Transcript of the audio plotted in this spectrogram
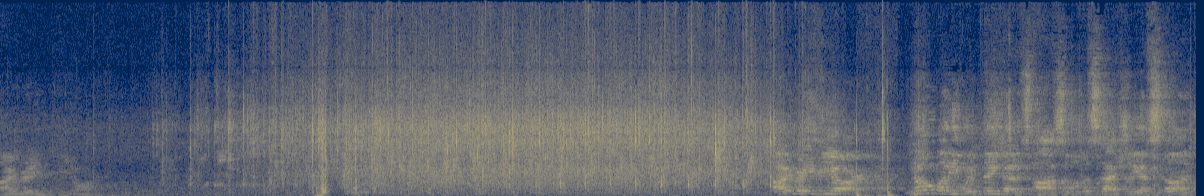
iRay VR. iRay VR. Nobody would think that it's possible. This is actually a stunt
